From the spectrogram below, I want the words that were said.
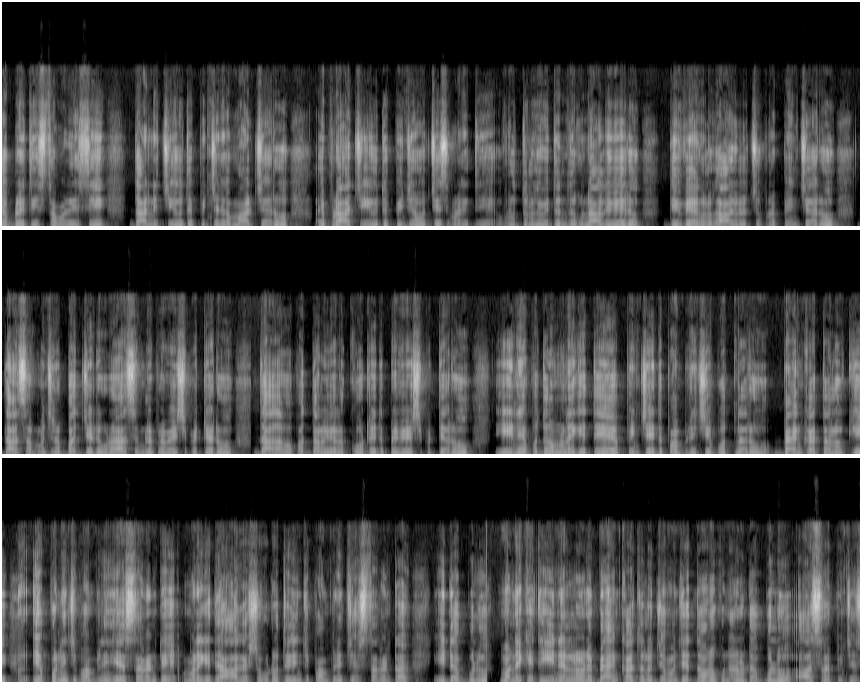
డబ్బులు అయితే ఇస్తామనేసి దాన్ని చేయూత పింఛన్గా మార్చారు. ఇప్పుడు ఆ చేయూత పింఛన్ వచ్చేసి మనకైతే వృద్ధి వృద్ధులకు వితంతులకు నాలుగు వేలు దివ్యాంగులకు ఆరు వేలు చొప్పున పెంచారు. దానికి సంబంధించిన బడ్జెట్ కూడా అసెంబ్లీలో ప్రవేశపెట్టారు. దాదాపు పద్నాలుగు వేల కోట్లు అయితే ప్రవేశపెట్టారు. ఈ నేపథ్యంలో మనకైతే పింఛన్ అయితే పంపిణీ చేయబోతున్నారు బ్యాంక్ ఖాతాలోకి. ఎప్పటి నుంచి పంపిణీ చేస్తారంటే మనకైతే ఆగస్టు ఒకటో తేదీ నుంచి పంపిణీ చేస్తారంట ఈ డబ్బులు. మనకైతే ఈ నెలలోనే బ్యాంక్ ఖాతాలో జమ చేద్దాం అనుకున్నారు. డబ్బులు ఆసరా పింఛన్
